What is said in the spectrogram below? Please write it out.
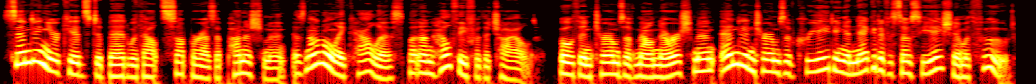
Sending your kids to bed without supper as a punishment is not only callous but unhealthy for the child, both in terms of malnourishment and in terms of creating a negative association with food.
